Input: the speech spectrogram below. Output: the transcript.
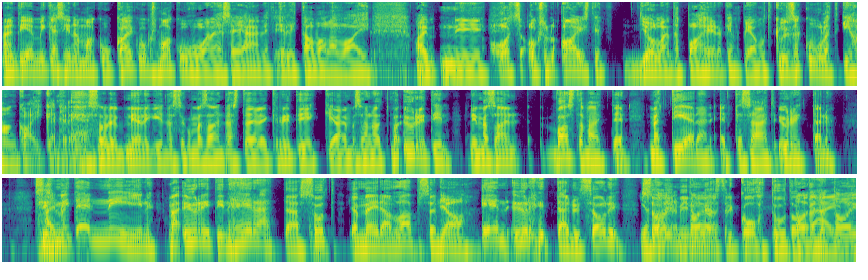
mä en tiedä mikä siinä maku, kaikuuko makuuhuoneeseen äänet eri tavalla vai, vai Niin. onko sun aistit jollain tapaa herkempiä, mutta kyllä sä kuulet ihan kaiken. se oli mielenkiintoista, kun mä sain tästä eilen kritiikkiä ja mä sanoin, että mä yritin, niin mä sain vastaväitteen. Mä tiedän, että sä et yrittänyt. Siis Ai miten niin? Mä yritin herättää sut ja meidän lapsen. Joo. En yrittänyt. Se oli, Ja se toi- oli minun toi on- mielestäni kohtuuton Toi, no väite. toi,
